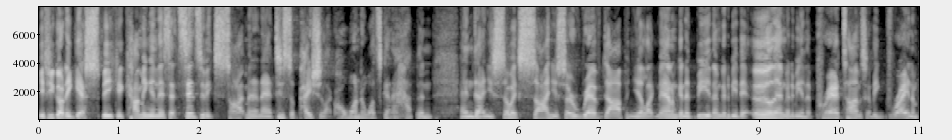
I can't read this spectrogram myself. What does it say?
if you've got a guest speaker coming, and there's that sense of excitement and anticipation, like, oh, I wonder what's going to happen. And uh, you're so excited, you're so revved up, and you're like, man, I'm going to be there. I'm going to be there early. I'm going to be in the prayer time. It's going to be great. I'm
